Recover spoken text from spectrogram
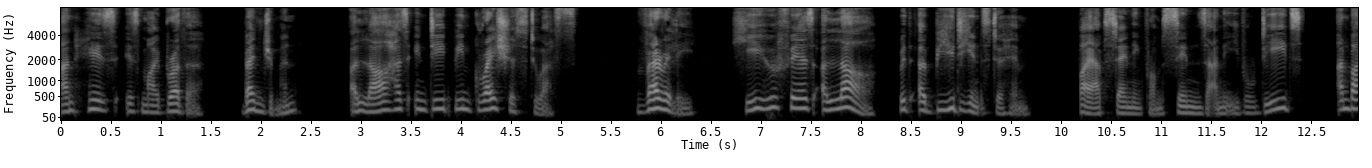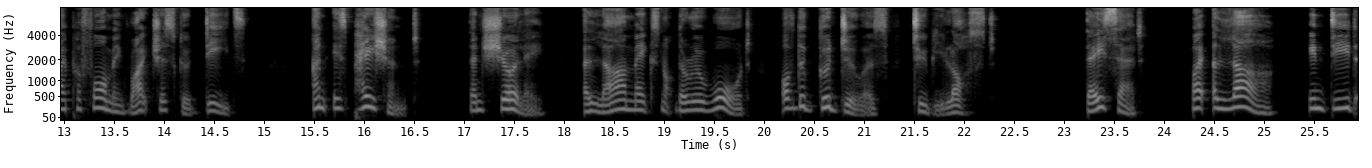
and his is my brother, Benjamin. Allah has indeed been gracious to us. Verily, he who fears Allah with obedience to him, by abstaining from sins and evil deeds, and by performing righteous good deeds, and is patient, then surely Allah makes not the reward of the good doers to be lost. They said, By Allah, indeed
